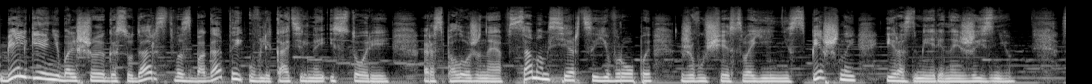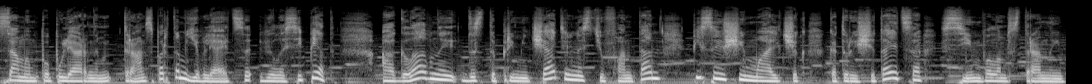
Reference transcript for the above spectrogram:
Бельгия – небольшое государство с богатой увлекательной историей, расположенное в самом сердце Европы, живущее своей неспешной и размеренной жизнью. Самым популярным транспортом является велосипед, а главной достопримечательностью – фонтан, писающий мальчик, который считается символом страны.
